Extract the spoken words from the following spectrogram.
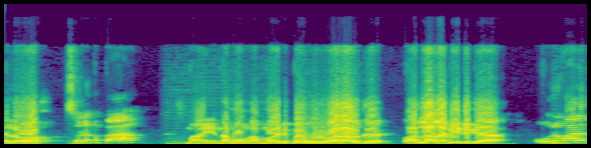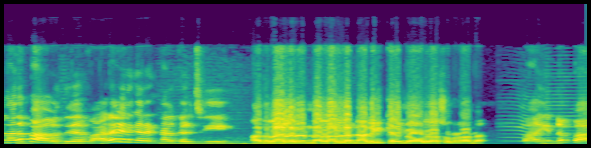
ஹலோ சொல்லுங்கப்பா. அம்மா என்னம்மா உங்க அம்மா வீட்டுக்கு போய் ஒரு வாரம் ஆகுது. வரலாம் வீட்டுக்கு? ஒரு வாரம் தானேப்பா ஆகுது. வர இருங்க ரெண்டு நாள் கழிச்சு. அதெல்லாம் இல்ல ரெண்டு நாளா இல்ல. நாளைக்கு கிளம்பி அவ்வளவுதான் சொல்றேன் நானு. பா என்னப்பா?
